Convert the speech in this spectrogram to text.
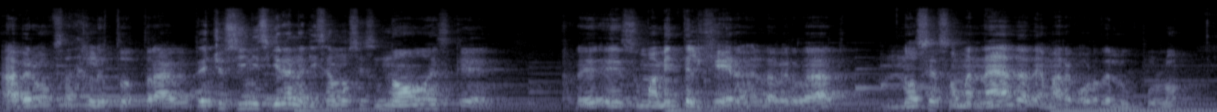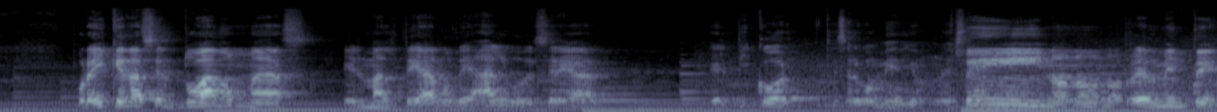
A ver, vamos a darle otro trago. De hecho, sí, ni siquiera analizamos eso. No, es que e- es sumamente ligera, la verdad. No se asoma nada de amargor de lúpulo. Por ahí queda acentuado más el malteado de algo de cereal. El picor es algo medio. ¿no? Sí, no, no, no, realmente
